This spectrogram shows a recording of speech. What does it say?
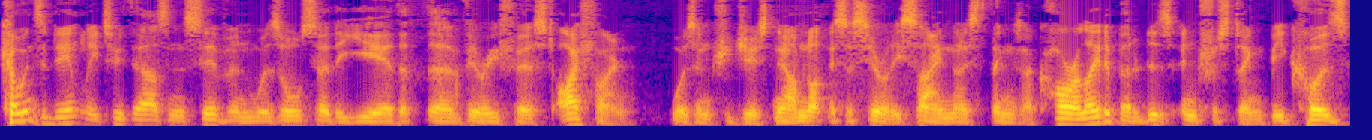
Coincidentally, 2007 was also the year that the very first iPhone was introduced. Now, I'm not necessarily saying those things are correlated, but it is interesting because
